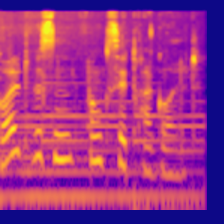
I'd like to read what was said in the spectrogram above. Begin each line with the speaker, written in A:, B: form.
A: Goldwissen von Xitragold,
